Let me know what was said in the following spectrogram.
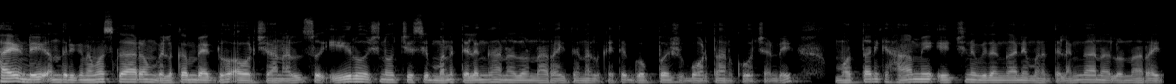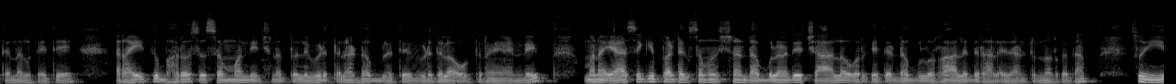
హాయ్ అండి. అందరికీ నమస్కారం. Welcome back to our channel. So ఈ రోజున వచ్చేసి మన తెలంగాణలో ఉన్న రైతన్నలకైతే గొప్ప శుభోడతా అనుకోవచ్చు అండి మొత్తానికి హామీ ఇచ్చిన విధంగానే మన తెలంగాణలో ఉన్న రైతన్నలకైతే రైతు భరోసా సంబంధించిన తొలి విడతల డబ్బులు అయితే విడుదల అవుతున్నాయండి. మన యాసగి పంటకు సంబంధించిన డబ్బులు అనేది చాలా వరకు అయితే డబ్బులు రాలేదు రాలేదు అంటున్నారు కదా. సో ఈ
